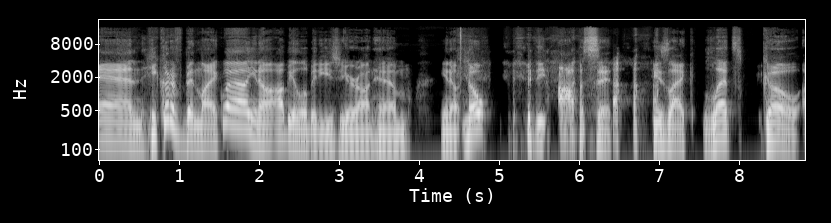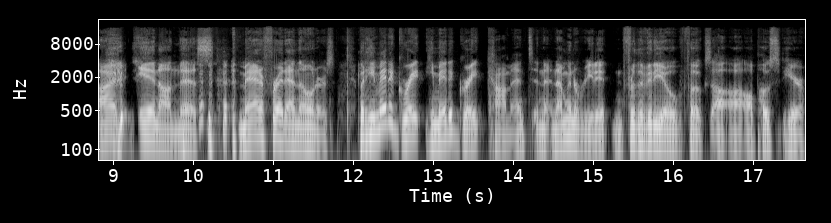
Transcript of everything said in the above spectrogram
And he could have been like, well, you know, I'll be a little bit easier on him. You know, nope, the opposite. He's like, let's go. I'm in on this. Manfred and the owners. But he made a great he made a great comment, and, and I'm going to read it. And for the video folks, I'll, I'll I'll post it here.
